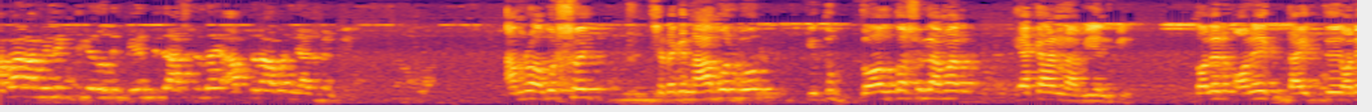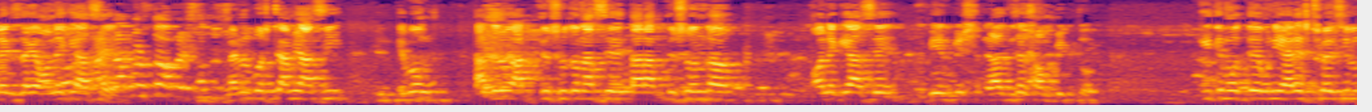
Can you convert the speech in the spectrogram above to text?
আবার আওয়ামী লীগ থেকে যদি বিএনপিতে আসতে যায় আপনারা আবার নিয়ে আসবেন কি আমরা অবশ্যই সেটাকে না বলব কিন্তু দল তো আসলে আমার একার না বিএনপি। দলের অনেক দায়িত্বে, অনেক জায়গায় অনেকে আছে। মেডেল পোস্টে আমি আছি এবং তাদেরও আত্মীয় স্বজন আছে, তার আত্মীয় স্বজনরাও অনেকে আছে, বিএনপি রাজনীতির সাথে সম্পৃক্ত। ইতিমধ্যে উনি অ্যারেস্ট হয়েছিল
